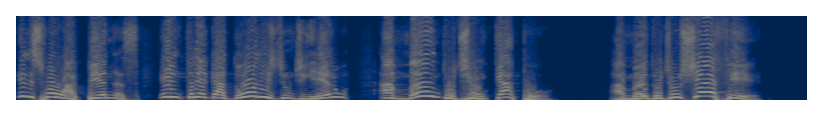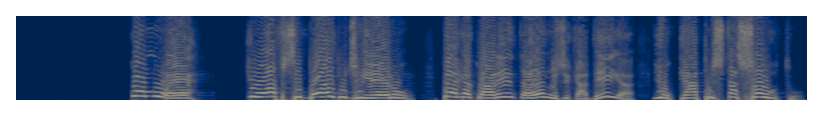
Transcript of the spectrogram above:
eles foram apenas entregadores de um dinheiro a mando de um capo, a mando de um chefe. Como é que o office boy do dinheiro pega 40 anos de cadeia e o capo está solto?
